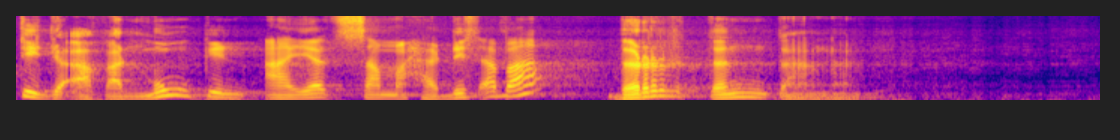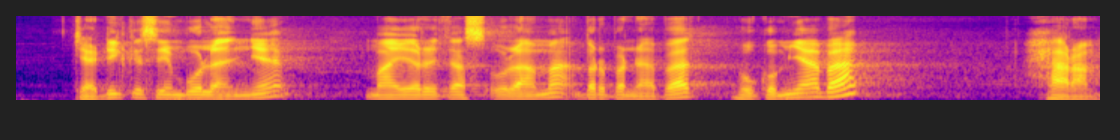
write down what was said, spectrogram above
tidak akan mungkin ayat sama hadis apa bertentangan. Jadi kesimpulannya mayoritas ulama berpendapat hukumnya apa? Haram.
